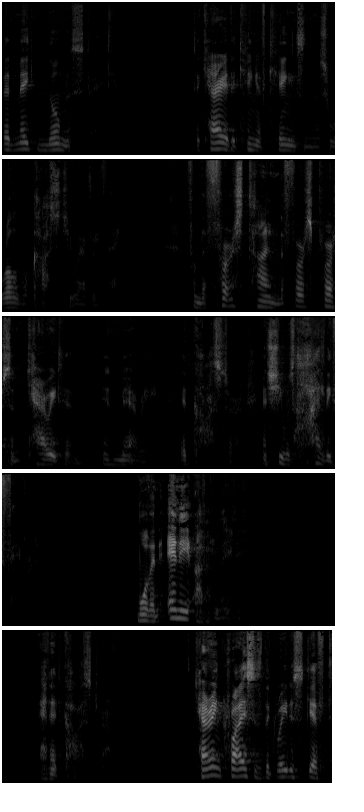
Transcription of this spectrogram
But make no mistake, to carry the King of Kings in this world will cost you everything. From the first time the first person carried him in Mary, it cost her. And she was highly favored, more than any other lady and it cost her. Carrying Christ is the greatest gift,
